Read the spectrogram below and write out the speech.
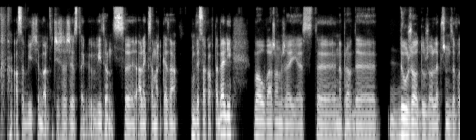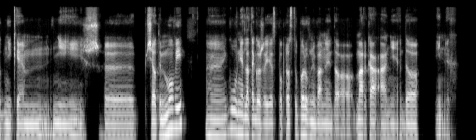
osobiście bardzo cieszę się z tego, widząc y, Aleksa Marqueza wysoko w tabeli, bo uważam, że jest y, naprawdę dużo, dużo lepszym zawodnikiem niż y, się o tym mówi. Głównie dlatego, że jest po prostu porównywany do Marka, a nie do innych.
